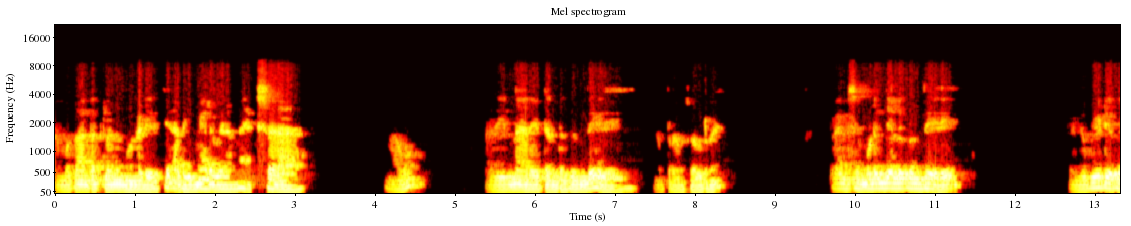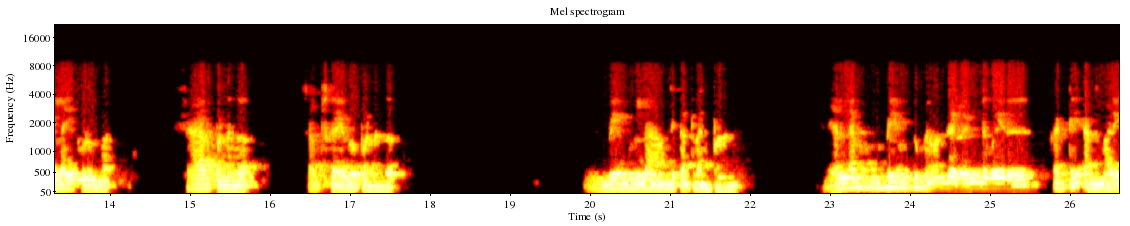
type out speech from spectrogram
நம்ம கான்ட்ராக்டில் முன்னாடி இருக்குது அதுக்கு மேலே வேணும்னா எக்ஸ்ட்ரா ஆகும். அது என்ன ரேட்டுன்றது வந்து அப்புறம் சொல்கிறேன் ஃப்ரெண்ட்ஸ் முடிஞ்ச அளவுக்கு வந்து எங்கள் வீடியோக்கு லைக் கொடுங்க. ஷேர் பண்ணுங்க. சப்ஸ்கிரைபும் பண்ணுங்கள் பீமுலாம் வந்து கட்டுறாங்க பாருங்க. எல்லா பீமுக்குமே வந்து ரெண்டு பயிர் கட்டி அந்த மாதிரி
